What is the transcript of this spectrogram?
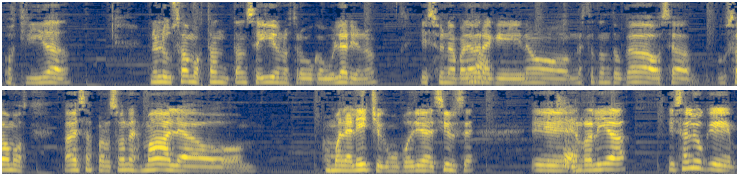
hostilidad no lo usamos tan, tan seguido en nuestro vocabulario, ¿no? Es una palabra que no, no está tan tocada, o sea, usamos a esas personas mala o, o mala leche, como podría decirse. Eh, en realidad, es algo que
